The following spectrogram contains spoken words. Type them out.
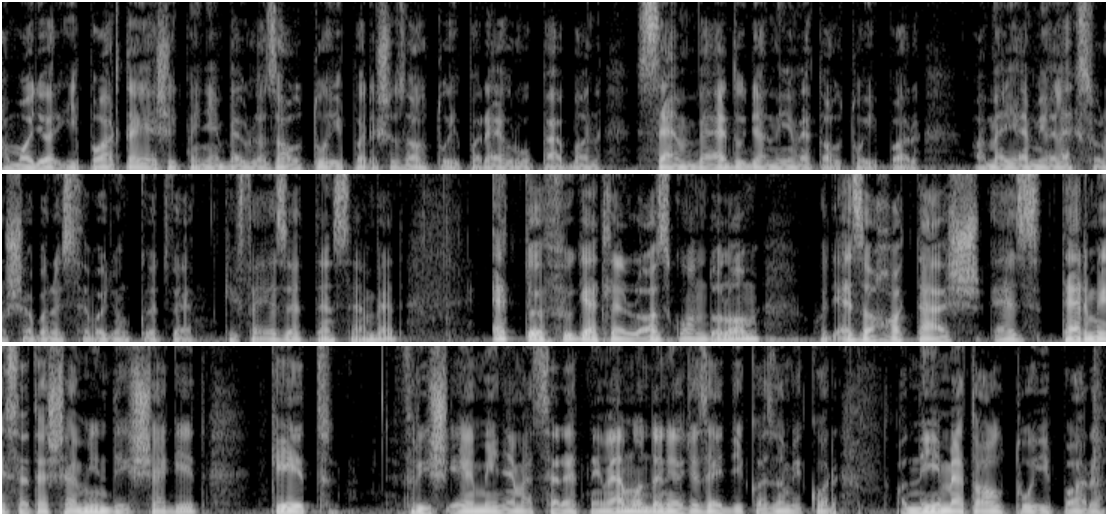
a magyar ipar teljesítményen belül az autóipar és az autóipar Európában szenved, ugye a német autóipar, amelyen mi a legszorosabban össze vagyunk kötve, kifejezetten szenved. Ettől függetlenül azt gondolom, hogy ez a hatás, ez természetesen mindig segít. Két friss élményemet szeretném elmondani, hogy az egyik az, amikor a német autóipar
